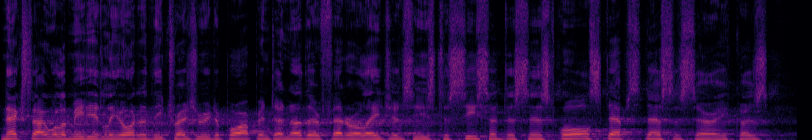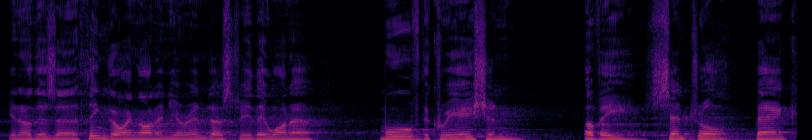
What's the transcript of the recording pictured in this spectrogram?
Next, I will immediately order the Treasury Department and other federal agencies to cease and desist all steps necessary because, you know, there's a thing going on in your industry. They want to move the creation of a central bank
